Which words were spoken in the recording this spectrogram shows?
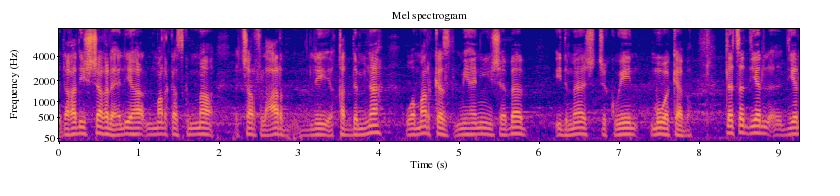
اللي غادي يشتغل عليها المركز كما تشار في العرض اللي قدمناه هو مركز المهنيين شباب إدماج تكوين مواكبة. ثلاثة ديال ديال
